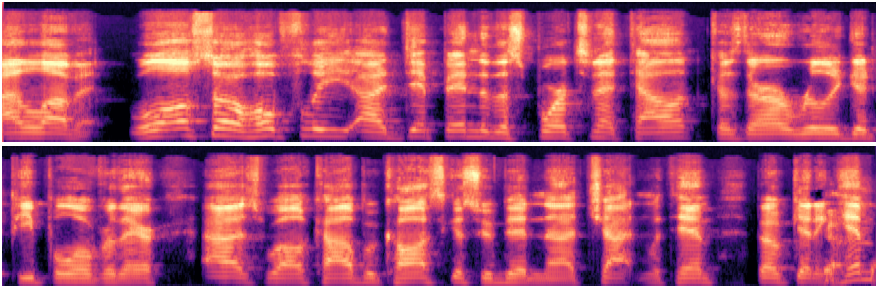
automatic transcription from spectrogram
I love it. We'll also hopefully uh, dip into the Sportsnet talent because there are really good people over there as well. Kyle Bukauskas, we've been uh, chatting with him about getting Yeah. him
